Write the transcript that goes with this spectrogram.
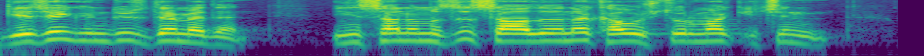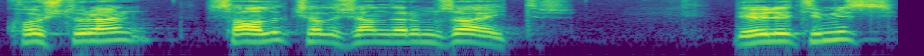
gece gündüz demeden insanımızı sağlığına kavuşturmak için koşturan sağlık çalışanlarımıza aittir. Devletimiz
